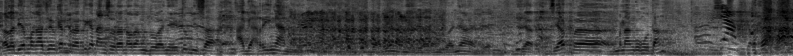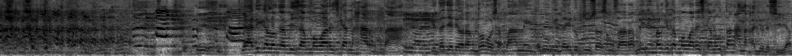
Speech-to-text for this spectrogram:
kalau dia menghasilkan berarti kan angsuran orang tuanya itu bisa agak ringan, agak ringan jadi orang tuanya. ya. Siap, siap eh, menanggung hutang? Siap. Iya. Jadi kalau nggak bisa mewariskan harta, Iya, iya. kita jadi orang tua nggak usah panik. Aduh kita hidup susah sengsara. Minimal kita mewariskan hutang, anak aja udah siap.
